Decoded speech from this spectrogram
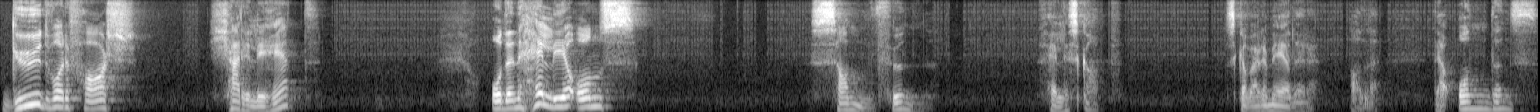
Gud vår Fars kjærlighet og Den hellige ånds samfunn, fellesskap, skal være med dere alle. Det er Åndens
